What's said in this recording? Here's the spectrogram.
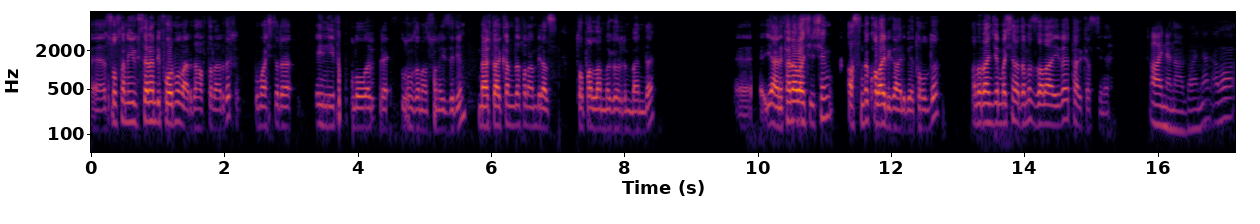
Eee Sosa'nın yükselen bir formu vardı haftalardır. Bu maçta da en iyi futbolu olabilir uzun zaman sonra izlediğim. Mert Hakan'da falan biraz toparlanma gördüm ben de. Eee, yani Fenerbahçe için aslında kolay bir galibiyet oldu. Ama bence maçın adamı Zalai ve Pelkas yine. Aynen abi aynen ama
